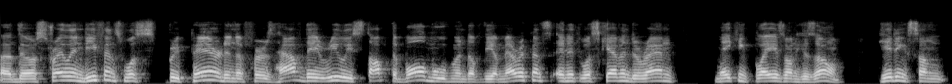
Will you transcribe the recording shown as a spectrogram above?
uh, the Australian defense was prepared in the first half. They really stopped the ball movement of the Americans, and it was Kevin Durant making plays on his own, hitting some.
